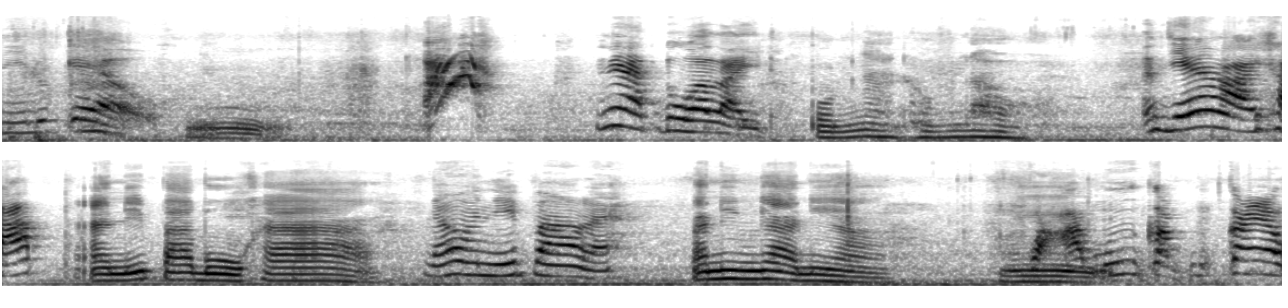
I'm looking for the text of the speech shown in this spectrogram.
นี้ลูกแก้วนี่เนี่ยตัวอะไร ผลงานของเรา อันนี้อะไรครับ อันนี้ปลาบูค่ะ แล้วอันนี้ปลาอะไรปลานิ่งย่าเนี่ยนี่ฝ่ามือกับลูกแก้ว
